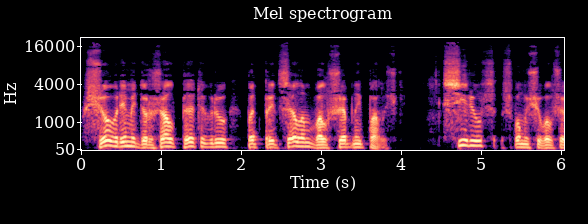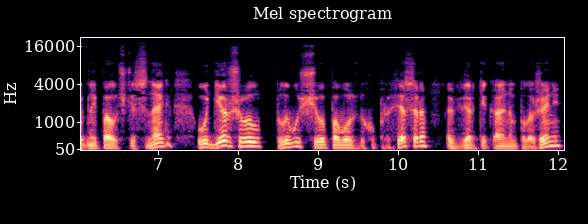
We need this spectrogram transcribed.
все время держал Петтигрю под прицелом волшебной палочки. Сириус с помощью волшебной палочки Снег удерживал плывущего по воздуху профессора в вертикальном положении.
